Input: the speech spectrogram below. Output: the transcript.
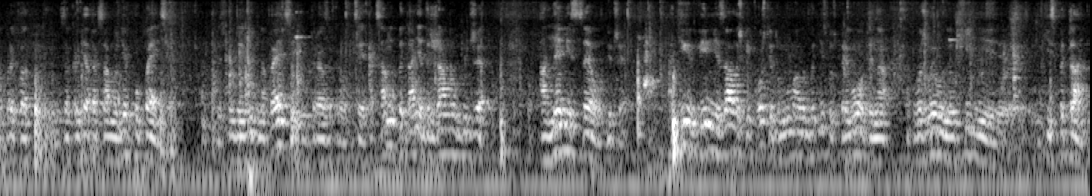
наприклад, закриття так само дір по пенсіях. Пенсії і. Це так само питання державного бюджету, а не місцевого бюджету. А ті вільні залишки коштів тому мали би дійсно спрямовувати на важливо необхідні е, якісь питання.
